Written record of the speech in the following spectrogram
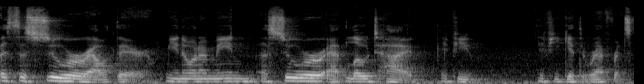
it's a sewer out there. You know what I mean? A sewer at low tide. If you if you get the reference.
